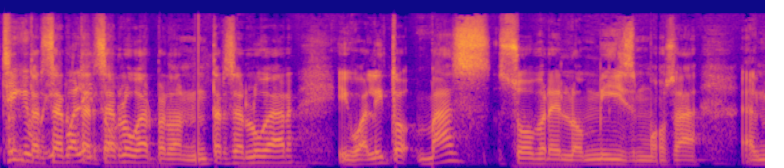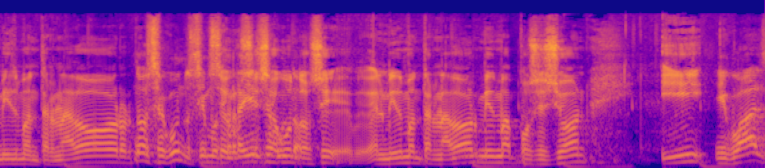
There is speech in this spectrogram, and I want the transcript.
Sí, en tercer, tercer lugar, perdón, en un tercer lugar, igualito, vas sobre lo mismo, o sea, el mismo entrenador. No, segundo, sí, Monterrey sí, segundo. segundo, sí, el mismo entrenador, misma posición y Igual,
